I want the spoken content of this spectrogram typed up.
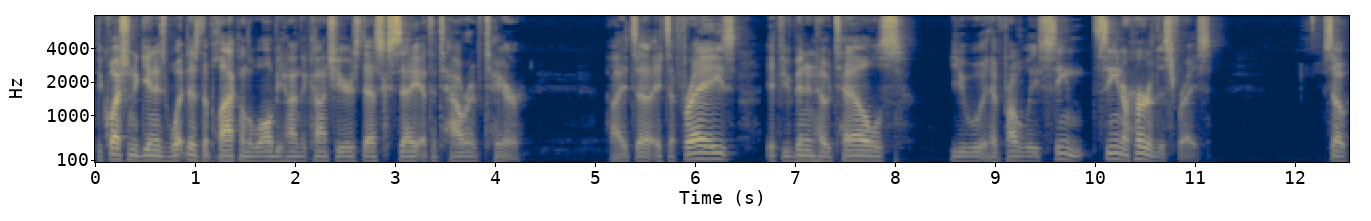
The question again is what does the plaque on the wall behind the concierge desk say at the Tower of Terror? Uh, it's a it's a phrase. If you've been in hotels, you have probably seen seen or heard of this phrase. So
